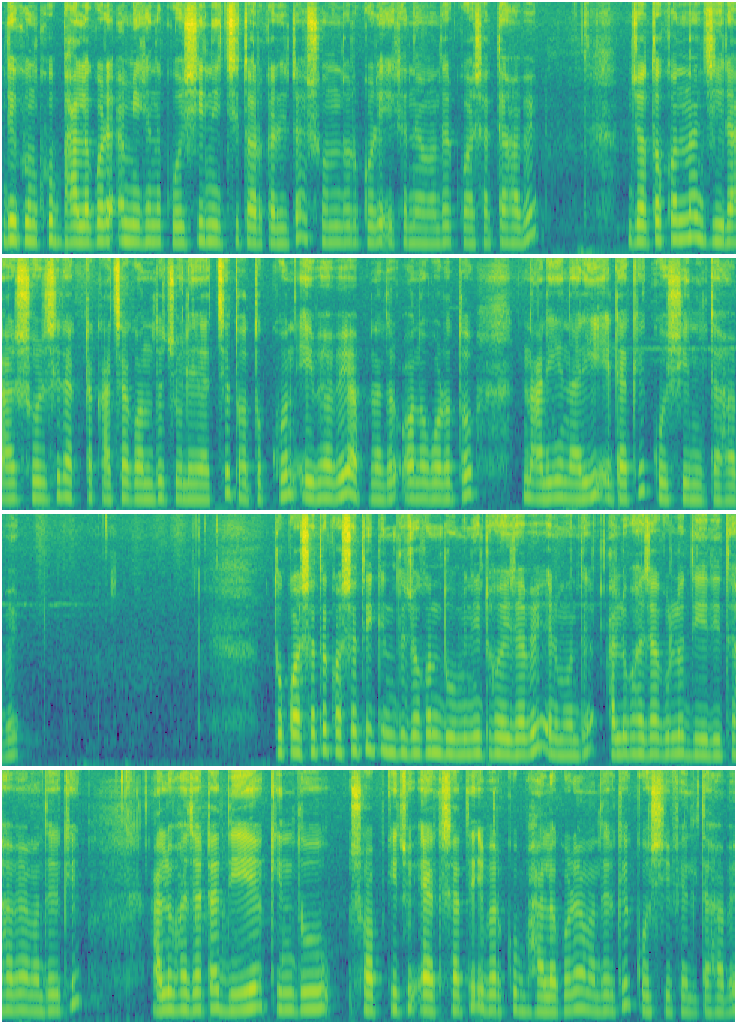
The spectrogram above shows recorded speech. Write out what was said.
দেখুন, খুব ভালো করে আমি এখানে কষিয়ে নিচ্ছি তরকারিটা। সুন্দর করে এখানে আমাদের কষাতে হবে। যতক্ষণ না জিরা আর সরষের একটা কাঁচা গন্ধ চলে যাচ্ছে, ততক্ষণ এইভাবে আপনাদের অনবরত নাড়িয়ে নাড়িয়ে এটাকে কষিয়ে নিতে হবে। তো কষাতে কষাতেই কিন্তু যখন দু মিনিট হয়ে যাবে, এর মধ্যে আলু ভাজাগুলো দিয়ে দিতে হবে আমাদেরকে। আলু ভাজাটা দিয়ে কিন্তু সব কিছু একসাথে এবার খুব ভালো করে আমাদেরকে কষিয়ে ফেলতে হবে।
